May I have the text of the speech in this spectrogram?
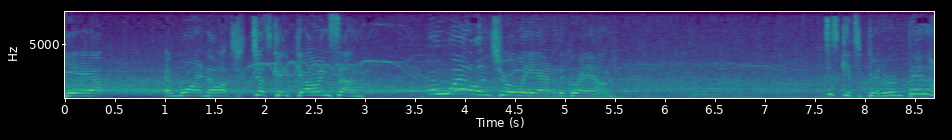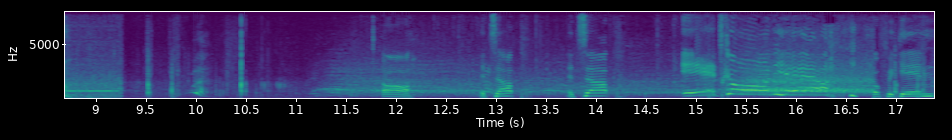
Yeah. And why not? Just keep going, son. Well and truly out of the ground. Just gets better and better. Oh, it's up. It's up. It's gone, yeah. Off again.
